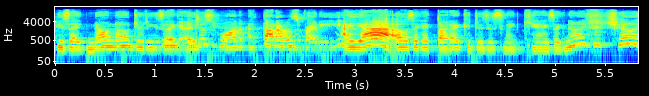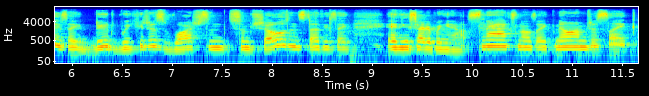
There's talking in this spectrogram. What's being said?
he's like no no dude he's like, like, I just want. I thought I was ready. I, yeah, I was like, I thought I could do this and I can't. He's like, no, you chill. He's like, dude, we could just watch some some shows and stuff. He's like, and he started bringing out snacks, and I was like, no, I'm just like,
